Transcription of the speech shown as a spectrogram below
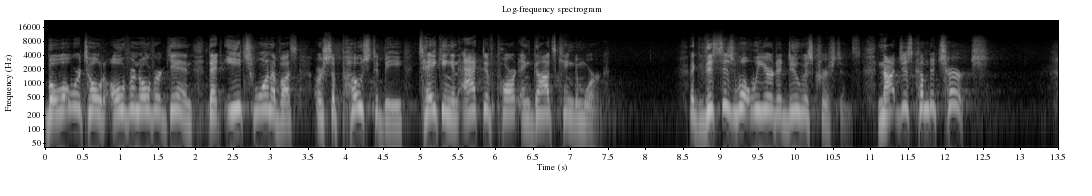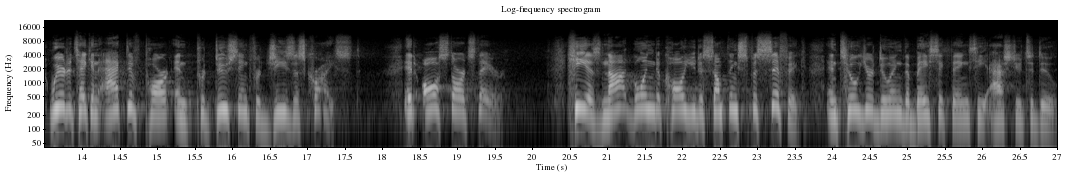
But what we're told over and over again that each one of us are supposed to be taking an active part in God's kingdom work. Like, this is what we are to do as Christians, not just come to church. We are to take an active part in producing for Jesus Christ. It all starts there. He is not going to call you to something specific until you're doing the basic things He asked you to do.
